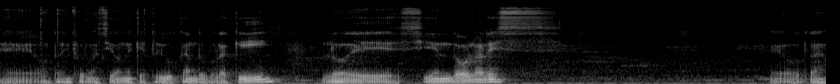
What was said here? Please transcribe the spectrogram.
Eh, otra información que estoy buscando por aquí. Lo de 100 dólares otras,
